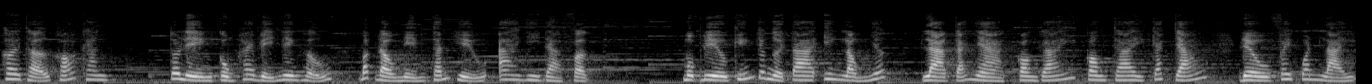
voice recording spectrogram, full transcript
hơi thở khó khăn. Tôi liền cùng hai vị liên hữu bắt đầu niệm thánh hiệu A-di-đà Phật. Một điều khiến cho người ta yên lòng nhất là cả nhà, con gái, con trai, các cháu đều vây quanh lại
